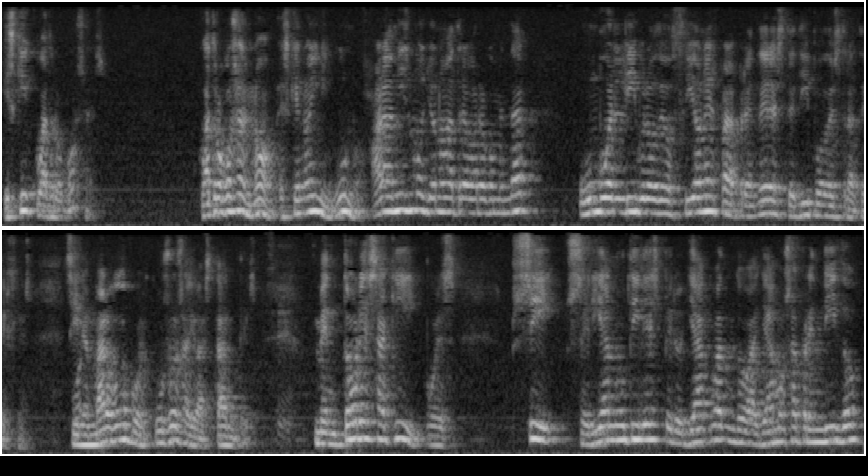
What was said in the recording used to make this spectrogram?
es que hay cuatro cosas. Cuatro cosas no, es que no hay ninguno. Ahora mismo yo no me atrevo a recomendar un buen libro de opciones para aprender este tipo de estrategias. Sin embargo, pues cursos hay bastantes. Sí. Mentores aquí, pues sí, serían útiles, pero ya cuando hayamos aprendido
